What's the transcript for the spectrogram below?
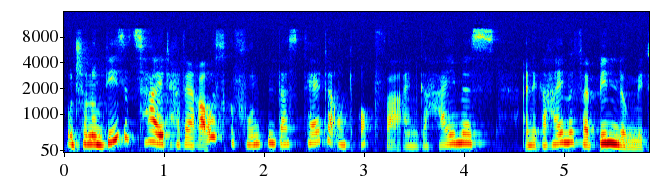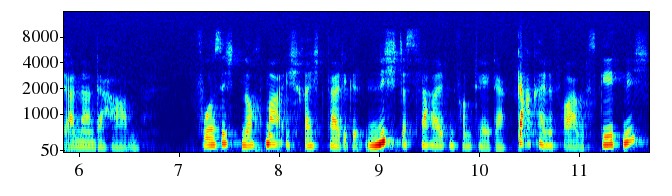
Und schon um diese Zeit hat er herausgefunden, dass Täter und Opfer ein geheimes, eine geheime Verbindung miteinander haben. Vorsicht nochmal, ich rechtfertige nicht das Verhalten vom Täter. Gar keine Frage, das geht nicht.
